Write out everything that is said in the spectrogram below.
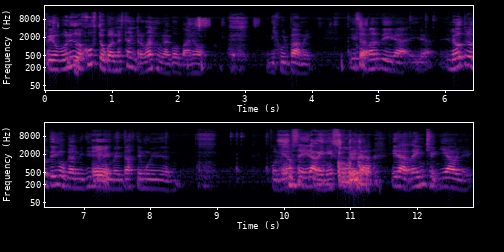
Pero boludo, justo cuando están robando una copa, no. Disculpame. Esa parte era, era. Lo otro tengo que admitir que Eh. lo inventaste muy bien. Porque no sé, era Venezuela, era re inchequeable.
